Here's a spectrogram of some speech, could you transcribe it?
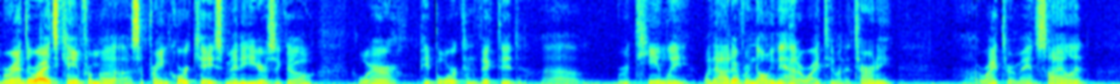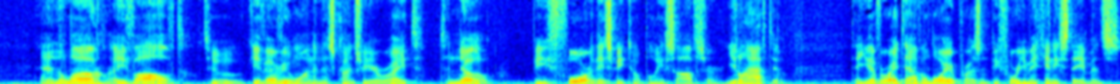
Miranda rights came from a, a Supreme Court case many years ago where people were convicted um, routinely without ever knowing they had a right to an attorney, a right to remain silent. And the law evolved to give everyone in this country a right to know before they speak to a police officer. You don't have to. That you have a right to have a lawyer present before you make any statements,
